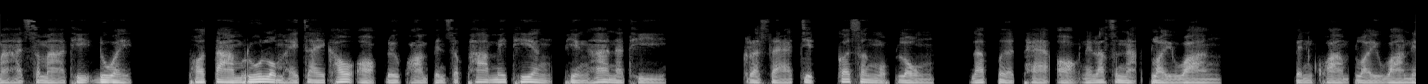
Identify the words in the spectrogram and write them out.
มาหัดสมาธิด้วย พอตามรู้ลมหายใจเข้าออกโดยความเป็นสภาพไม่เที่ยง เพียงห้านาที กระแสจิตก็สงบลง และเปิดแผ่ออกในลักษณะปล่อยวาง เป็นความปล่อยวางใน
